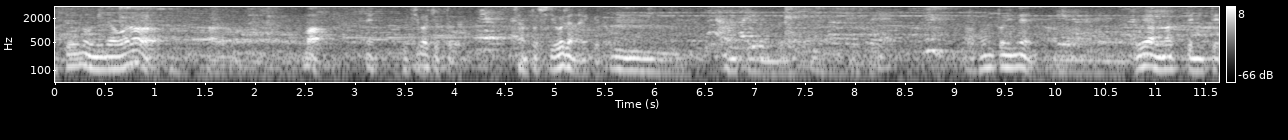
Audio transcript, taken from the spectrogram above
かそういうのを見ながらあのまあねうちはちょっとちゃんとしようじゃないけどうん。感じてるんでそうそう。あ本当にねあの親になってみて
